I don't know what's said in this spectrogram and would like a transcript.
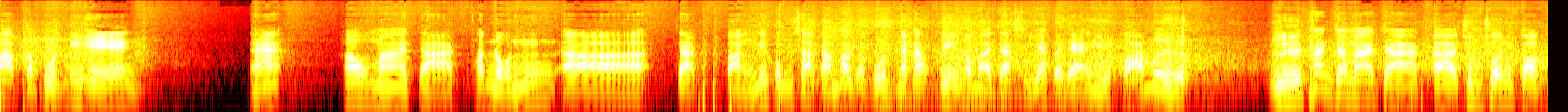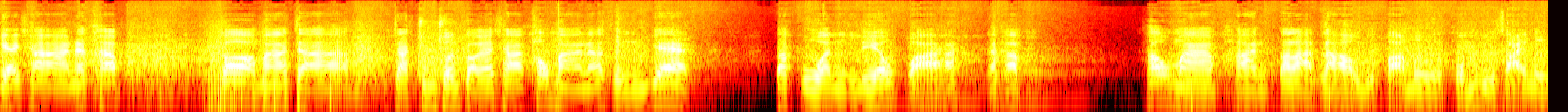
มาบตะพุธนี่เองนะเข้ามาจากถนนจากฝั่งนิคมอุตสาหกรรมมาบตะพุธนะครับ วิ่งเข้ามาจากสี่แยกไฟแดงอยู่ขวามือ หรือท่านจะมาจากชุมชนกอกยายชานะครับ ก็มาจากจากชุมชนกอกยายชาเข้ามานะถึงแยกตะกวนเลี้ยวขวานะครับ เข้ามาผ่านตลาดลาวอยู่ขวามือ ผมอยู่ซ้ายมือ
